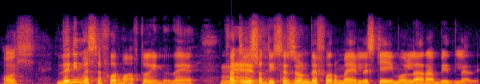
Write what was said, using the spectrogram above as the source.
Όχι. Δεν είμαι σε φόρμα, αυτό είναι. Ναι. Θα Ναι. κλείσω τη σεζόν de φορμέ, λες και είμαι ο Λαραμπή δηλαδή.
